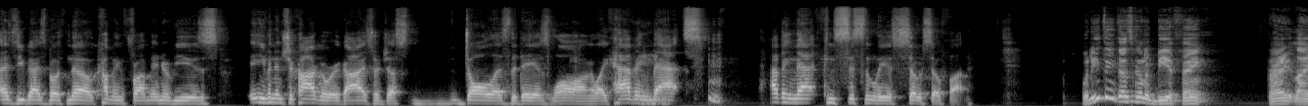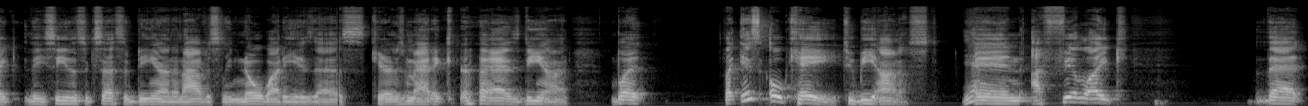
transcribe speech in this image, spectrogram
as you guys both know, coming from interviews even in Chicago where guys are just dull as the day is long, like having Mhm. that, having that consistently is so so fun. What do you think that's going to be a thing? Right? Like they see the success of Deion, and obviously nobody is as charismatic as Deion, but like it's okay to be honest. Yeah. And I feel like that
